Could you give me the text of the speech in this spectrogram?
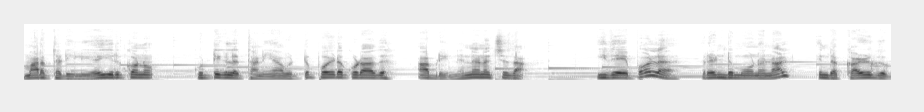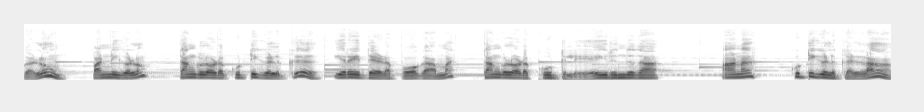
மரத்தடியிலேயே இருக்கணும். குட்டிகளை தனியாக விட்டு போயிடக்கூடாது அப்படின்னு நினச்சிதான். இதே போல் ரெண்டு மூணு நாள் இந்த கழுகுகளும் பன்னிகளும் தங்களோட குட்டிகளுக்கு இறை தேட போகாம தங்களோட கூட்டிலேயே இருந்துதான். ஆனா குட்டிகளுக்கெல்லாம்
